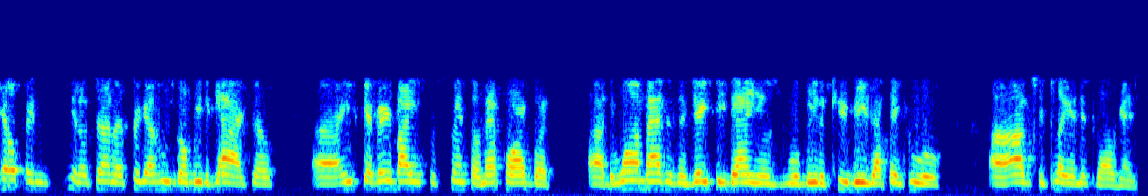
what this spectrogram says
help in you know trying to figure out who's going to be the guy. So uh, he's kept everybody in suspense on that part, but uh, D'Wan Mathis and J.T. Daniels will be the QBs I think who will uh, obviously play in this ball game.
